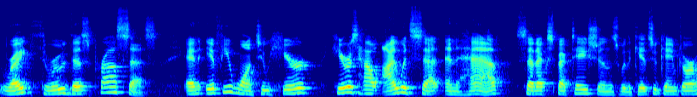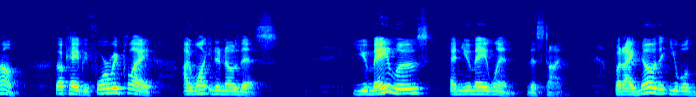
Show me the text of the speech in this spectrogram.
right through this process. And if you want to, here here's how I would set and have set expectations with the kids who came to our home. Okay, before we play, I want you to know this. You may lose and you may win this time, but I know that you will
